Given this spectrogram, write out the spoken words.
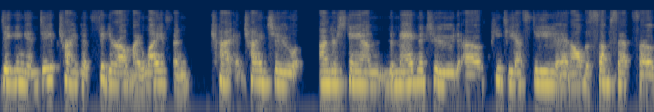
digging in deep, trying to figure out my life and try, trying to understand the magnitude of PTSD and all the subsets of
